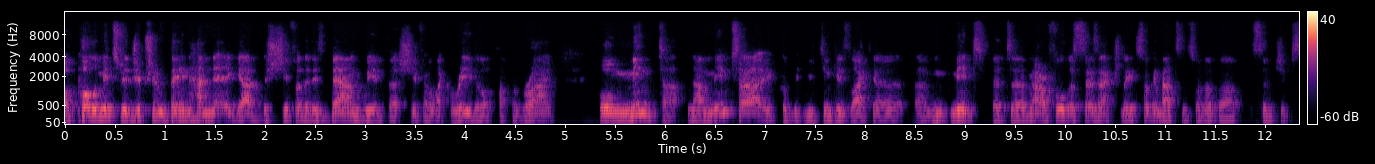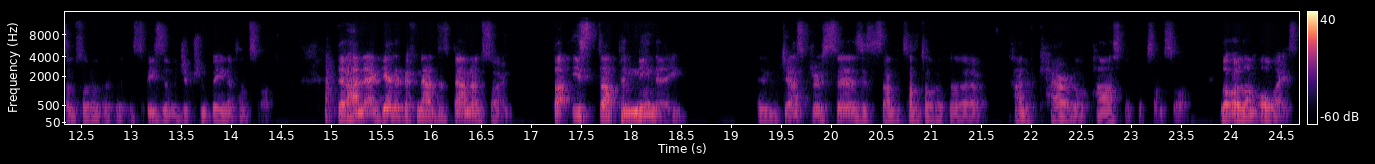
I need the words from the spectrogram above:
A polomitzri Egyptian bean, hanegad b'shifa that is bound with a shifa, like reed or type of rye. Or minta. Now, minta, it could be, you think is like a, a mint, but uh, Marafulda says actually it's talking about some sort of a, some, some sort of species of Egyptian bean of some sort that Hanageda Bifnat is bound on its own. But Istapenine, and Jasper says it's some, some sort of a kind of carrot or parsnip of some sort. La'olam, always.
